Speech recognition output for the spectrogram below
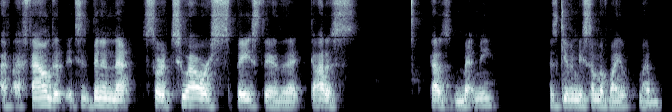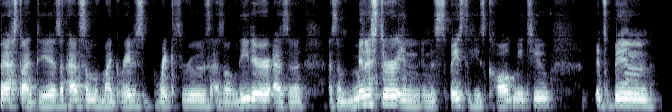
I, I found that it's been in that sort of two hour space there that God has God has met me, has given me some of my my best ideas. I've had some of my greatest breakthroughs as a leader, as a as a minister in in the space that He's called me to. It's been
